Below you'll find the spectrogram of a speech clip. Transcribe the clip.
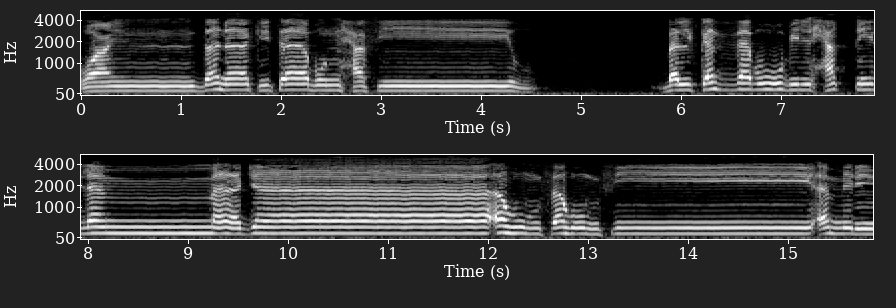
وعندنا كتاب حفيظ. بل كذبوا بالحق لما جاءهم فهم في أمر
